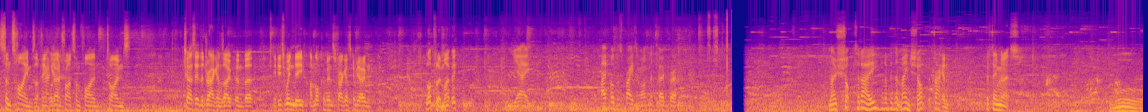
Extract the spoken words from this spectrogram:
some times. I think we'll go and try some find times. To see the dragon's open, but it is windy. I'm not convinced dragon's gonna be open. Logflume might be. Yay. I pulled the sprays on. Let's go for it. No shop today. I don't visit main shop, but dragon. 15 minutes. Ooh.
